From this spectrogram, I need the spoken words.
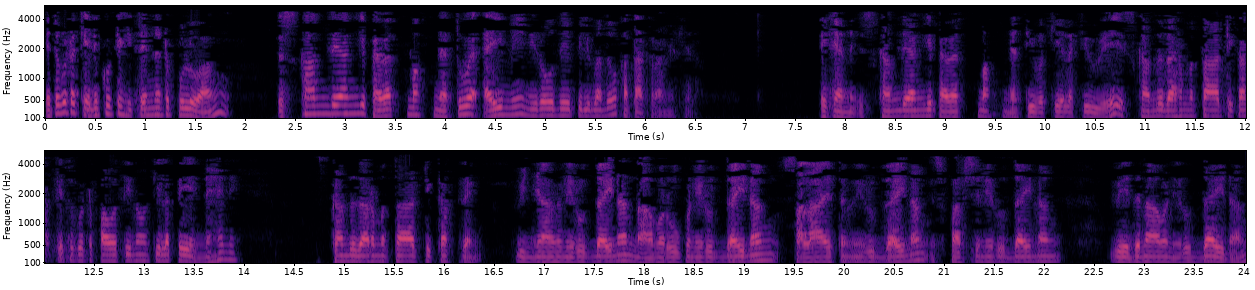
එතකොට කෙනෙකුට හිතෙන්නට පුළුවන් ස්කන්ධයන්ගේ පැවැත්මක් නැතුව ඇයි මේ නිරෝධය පිළිබඳව කතා කරන්නේ කියලා. ඒ කියන්නේ ස්කන්ධයන්ගේ පැවැත්මක් නැතිව කියලා කිව්වේ ස්කන්ධ ධර්මතා ටිකක් එතකොට පවතිනවා කියලා පේන්නේ නැහනේ. ස්කන්ධ ධර්මතා ටිකක් දැන් විඥාන නිරුද්ධයි නම් නාම රූප නිරුද්ධයි නම් සලායතන නිරුද්ධයි නම් ස්පර්ශ නිරුද්ධයි නම් වේදනාව නිරුද්ධයි නම්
